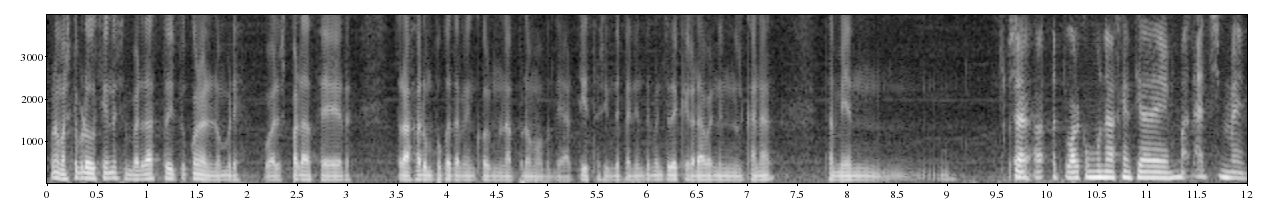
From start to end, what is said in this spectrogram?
Bueno, más que producciones, en verdad estoy tú con el nombre. Igual es para hacer. Trabajar un poco también con la promo de artistas, independientemente de que graben en el canal. También. O sea, actuar como una agencia de management.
